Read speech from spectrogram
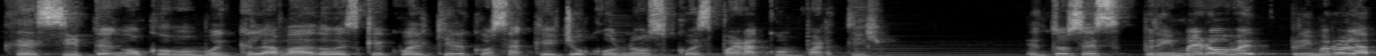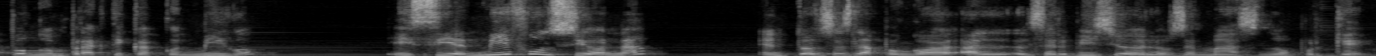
que sí tengo como muy clavado es que cualquier cosa que yo conozco es para compartir. Entonces, primero, primero la pongo en práctica conmigo y si en mí funciona, entonces la pongo al, servicio de los demás, ¿no? Porque,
